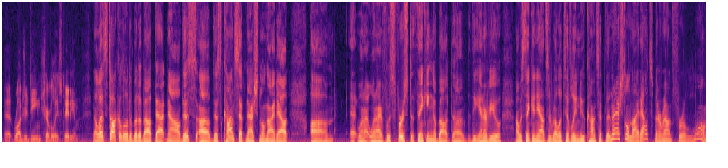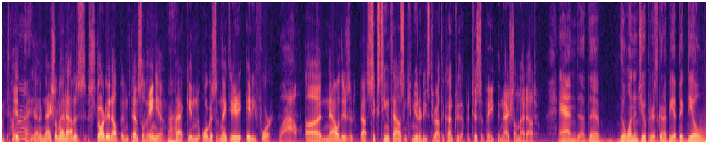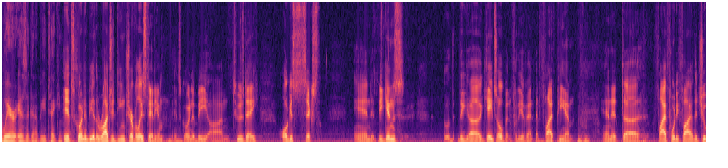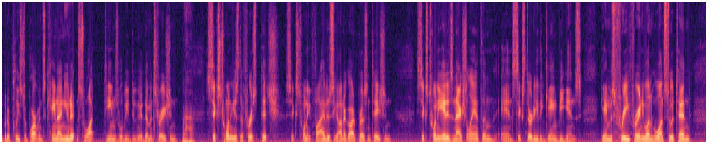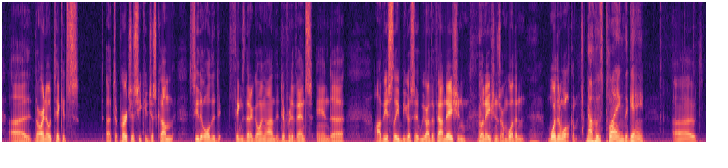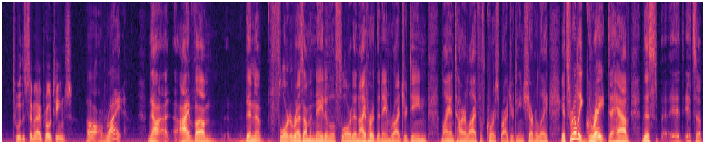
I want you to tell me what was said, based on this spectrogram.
at Roger Dean Chevrolet Stadium. Now let's talk a little bit about that. Now this uh, this concept, National Night Out. Um, uh, when I when I was first thinking about uh, the interview, I was thinking, yeah, it's a relatively new concept. The National Night Out's been around for a long time. It, yeah, the National Night Out has started up in Pennsylvania back in August of 1984. Wow. Uh, now there's about 16,000 communities throughout the country that participate in National Night Out. And uh, the the one in Jupiter is going to be a big deal. Where is it going to be taking place? It's going to be at the Roger Dean Chevrolet Stadium. It's going to be on Tuesday, August 6th, and it begins. The uh, gates open for the event at 5 p.m. And at uh, 5:45, the Jupiter Police Department's K9 unit and SWAT teams will be doing a demonstration. 6:20 is the first pitch. 6:25 is the honor guard presentation. 6:28 is national anthem, and 6:30 the game begins. Game is free for anyone who wants to attend. Uh, there are no tickets uh, to purchase. You can just come see the, all the d- things that are going on, the different events, and uh, obviously because we are the foundation, donations are more than more than welcome. now, who's playing the game? Uh, two of the semi-pro teams. Oh, all right. Now, I've um, been a Florida res. I'm a native of Florida, and I've heard the name Roger Dean my entire life. Of course, Roger Dean Chevrolet. It's really great to have this. It, it's a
